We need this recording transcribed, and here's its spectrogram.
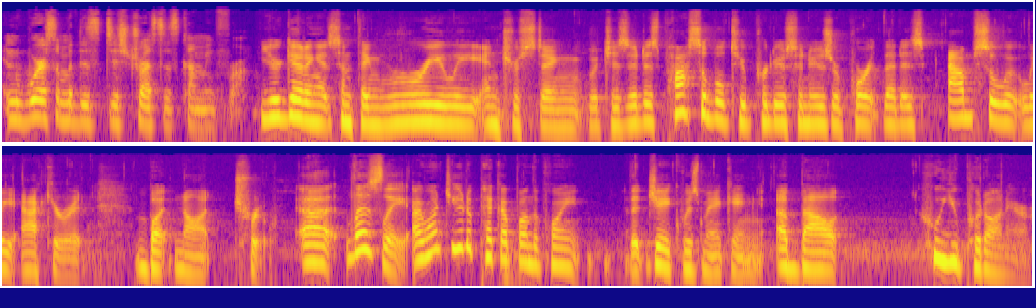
and where some of this distrust is coming from. You're getting at something really interesting, which is it is possible to produce a news report that is absolutely accurate, but not true. Uh, Leslie, I want you to pick up on the point that Jake was making about who you put on air.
